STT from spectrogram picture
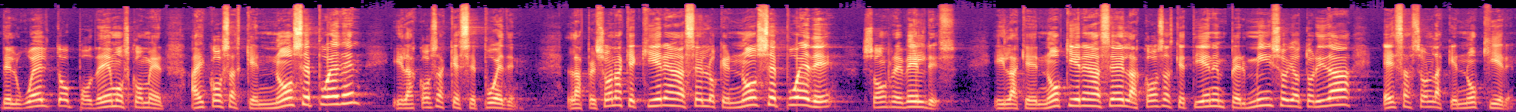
del huerto podemos comer. Hay cosas que no se pueden y las cosas que se pueden. Las personas que quieren hacer lo que no se puede son rebeldes. Y las que no quieren hacer las cosas que tienen permiso y autoridad, esas son las que no quieren.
